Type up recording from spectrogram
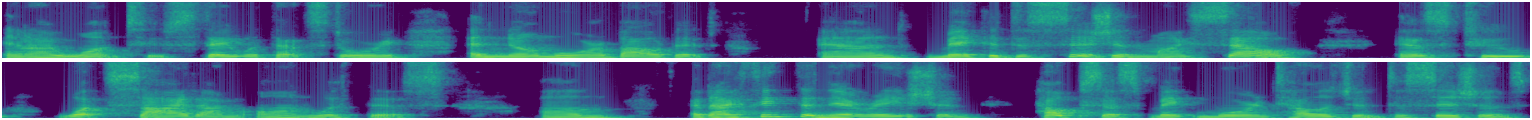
And I want to stay with that story and know more about it and make a decision myself as to what side I'm on with this. Um, and I think the narration helps us make more intelligent decisions,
